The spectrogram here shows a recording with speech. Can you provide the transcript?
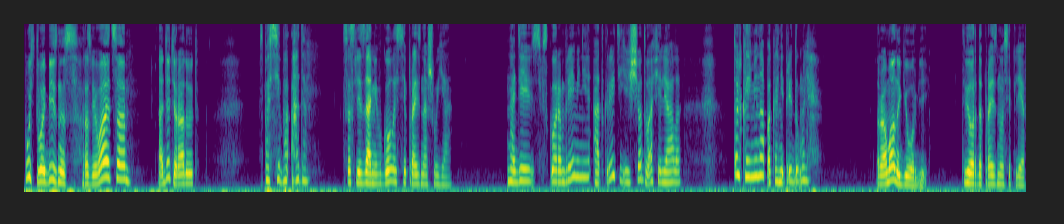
Пусть твой бизнес развивается, а дети радуют. Спасибо, Адам. Со слезами в голосе произношу я. Надеюсь, в скором времени открыть еще два филиала. Только имена пока не придумали. Роман и Георгий. Твердо произносит Лев.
